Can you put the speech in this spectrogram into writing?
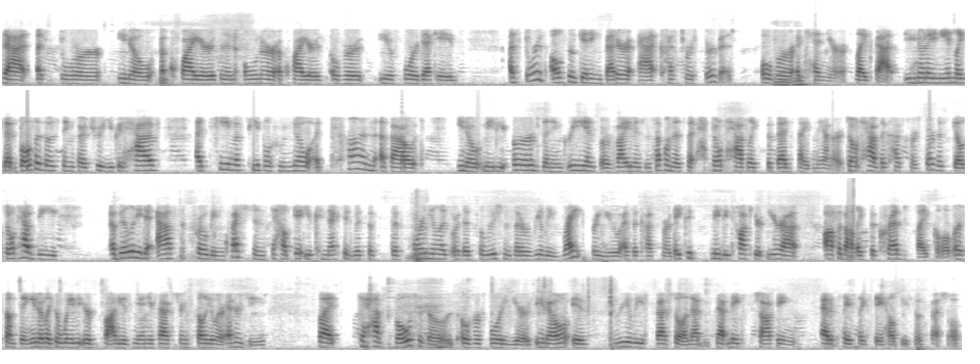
that a store, you know, acquires and an owner acquires over, you know, four decades, a store is also getting better at customer service over mm-hmm. a tenure like that. You know what I mean? Like that both of those things are true. You could have a team of people who know a ton about, you know, maybe herbs and ingredients or vitamins and supplements, but don't have like the bedside manner, don't have the customer service skill, don't have the ability to ask probing questions to help get you connected with the, the formulas or the solutions that are really right for you as a customer. They could maybe talk your ear out off about like the Krebs cycle or something, you know, like the way that your body is manufacturing cellular energy. But to have both of those over 40 years, you know, is really special, and that that makes shopping at a place like Stay Healthy so special.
